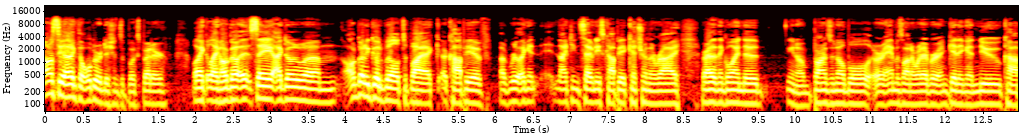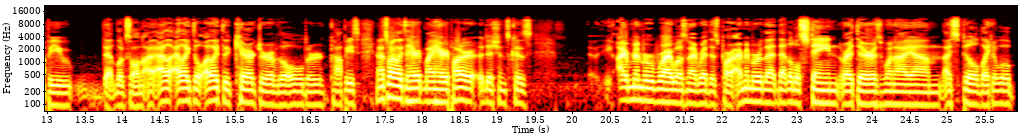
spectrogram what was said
Honestly, I like the older editions of books better. Like like I'll go say I go to um I'll go to Goodwill to buy a, a copy of a like a 1970s copy of Catcher in the Rye rather than going to you know Barnes and Noble or Amazon or whatever and getting a new copy that looks all. I, I, I like the I like the character of the older copies and that's why I like the Harry, my Harry Potter editions because I remember where I was when I read this part. I remember that, that little stain right there is when I um I spilled like a little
